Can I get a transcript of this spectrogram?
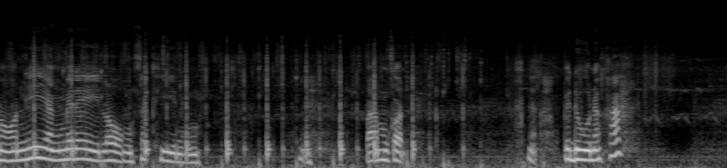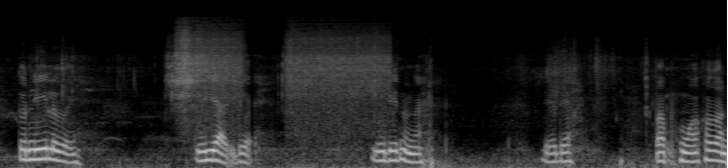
นอนนี่ยังไม่ได้ลองสักทีหนึ่งปั๊มก่อนเนี่ยไปดูนะคะ ตัวนี้เลย ตัวใหญ่ด้วย ดูดิหน่อยนะ เดี๋ยวเดี๋ยวปรับหัวเขาก่อน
